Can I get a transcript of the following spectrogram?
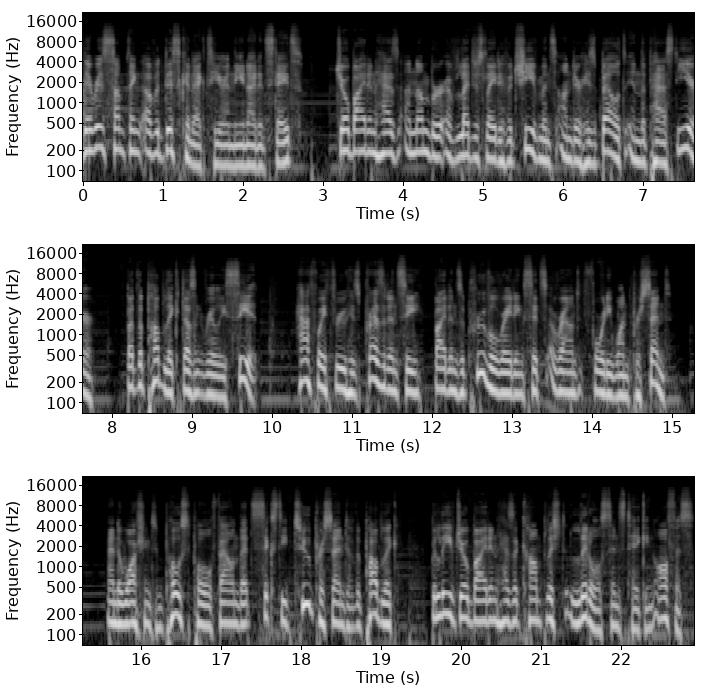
There is something of a disconnect here in the United States. Joe Biden has a number of legislative achievements under his belt in the past year, but the public doesn't really see it. Halfway through his presidency, Biden's approval rating sits around 41%. And a Washington Post poll found that 62% of the public believe Joe Biden has accomplished little since taking office.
